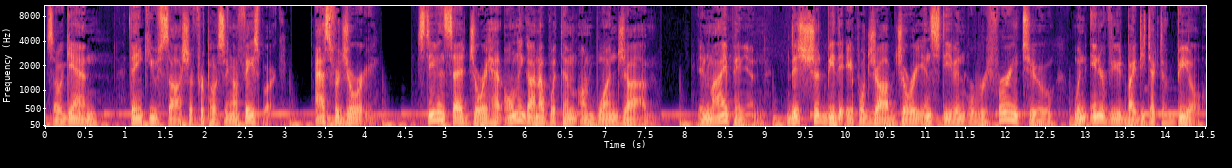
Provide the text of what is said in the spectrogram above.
So again, thank you, Sasha, for posting on Facebook. As for Jory, Steven said Jory had only gone up with him on one job. In my opinion, this should be the April job Jory and Steven were referring to when interviewed by Detective Beal.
